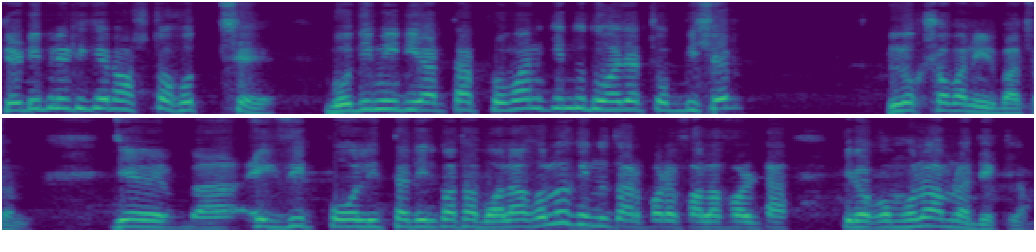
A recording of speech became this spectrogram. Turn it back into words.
ক্রেডিবিলিটি যে নষ্ট হচ্ছে গদি মিডিয়ার তার প্রমাণ কিন্তু দু হাজার চব্বিশের লোকসভা নির্বাচন। যে এক্সিট পোল ইত্যাদির কথা বলা হলো, কিন্তু তারপরে ফলাফলটা কীরকম হলো আমরা দেখলাম।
